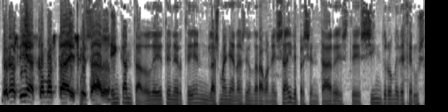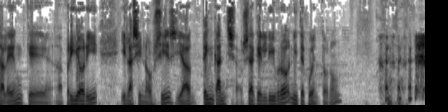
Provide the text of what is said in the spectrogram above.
Buenos días, ¿cómo estáis? Pues ¿Qué tal? Encantado de tenerte en las mañanas de Onda Aragonesa y de presentar este síndrome de Jerusalén que a priori y la sinopsis ya te engancha. O sea que el libro ni te cuento, ¿no?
